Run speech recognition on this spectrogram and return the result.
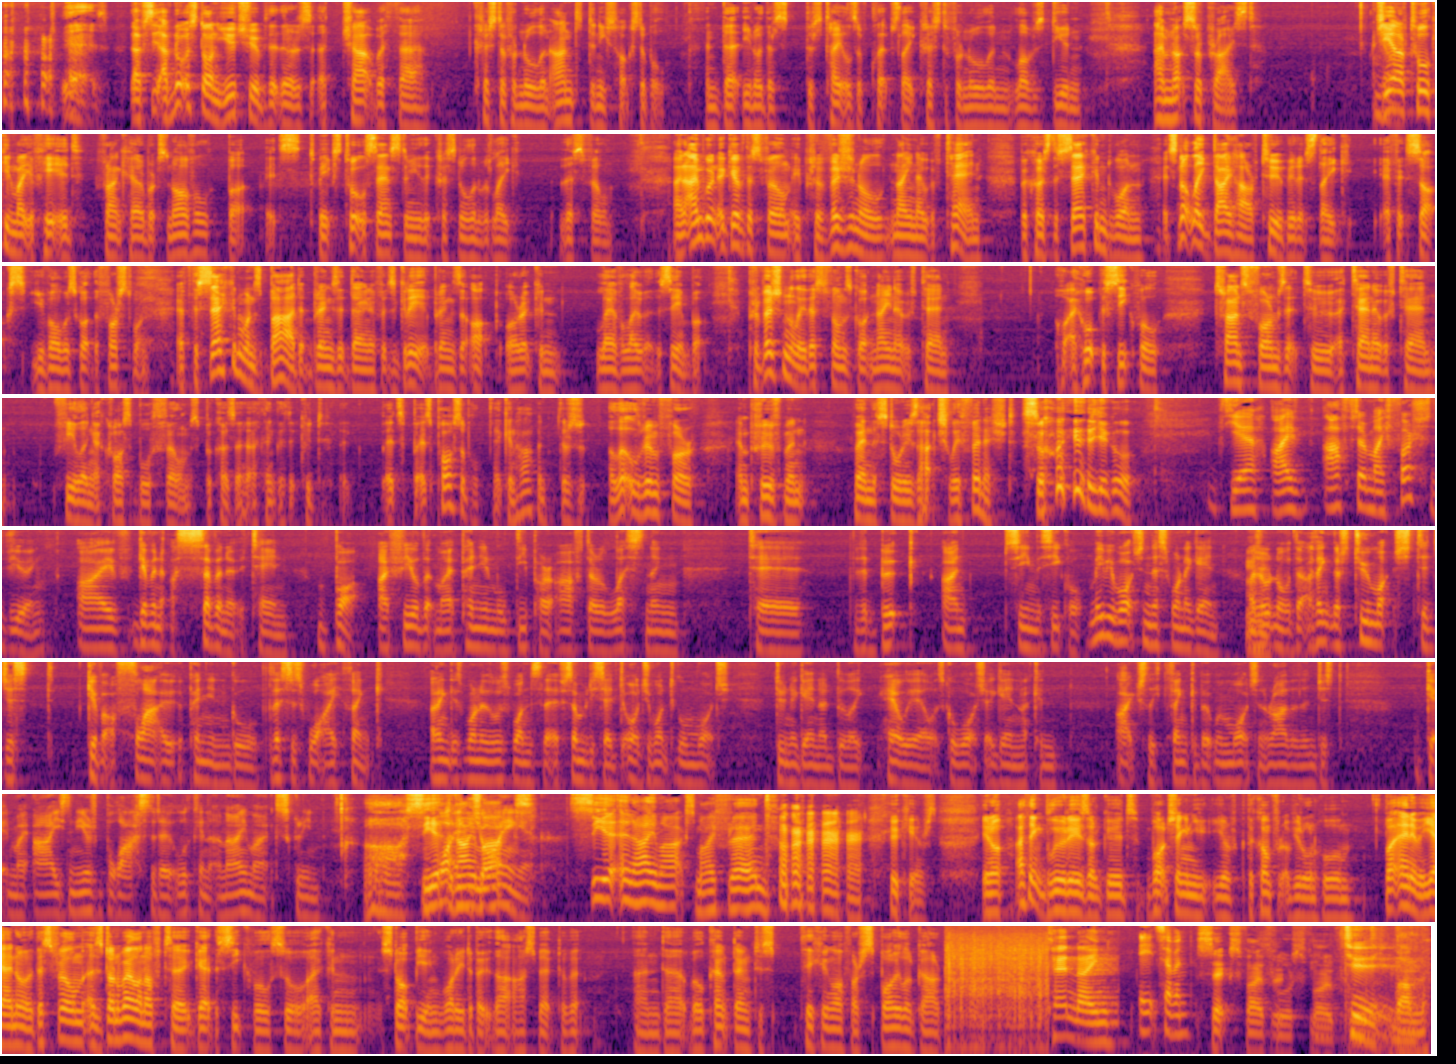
yes. I've seen I've noticed on YouTube that there's a chat with uh, Christopher Nolan and Denise Huxtable and that you know there's there's titles of clips like Christopher Nolan loves Dune. I'm not surprised. J.R. Tolkien might have hated Frank Herbert's novel, but it makes total sense to me that Chris Nolan would like this film. And I'm going to give this film a provisional 9 out of 10 because the second one, it's not like Die Hard 2, where it's like, if it sucks, you've always got the first one. If the second one's bad, it brings it down. If it's great, it brings it up, or it can level out at the same. But provisionally, this film's got 9 out of 10. I hope the sequel transforms it to a 10 out of 10 feeling across both films because I, I think that it could it's it's possible it can happen there's a little room for improvement when the story's actually finished so there you go Yeah, I after my first viewing, I've given it a seven out of ten, but I feel that my opinion will deeper after listening to the book and seeing the sequel. Maybe watching this one again, I mm-hmm. don't know. That I think there's too much to just give it a flat out opinion and go, "This is what I think." I think it's one of those ones that if somebody said, "Oh, do you want to go and watch Dune again?" I'd be like, "Hell yeah, let's go watch it again." And I can actually think about when watching it rather than just getting my eyes and ears blasted out looking at an IMAX screen. Ah, see it What, in enjoying IMAX. it? See it in IMAX, my friend. Who cares? You know, I think Blu-rays are good. Watching in you- your the comfort of your own home. But anyway, yeah, no, this film has done well enough to get the sequel, so I can stop being worried about that aspect of it. And uh, we'll count down to s- taking off our spoiler guard. 10 9 Eight seven. Six five four five. Two. bum.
